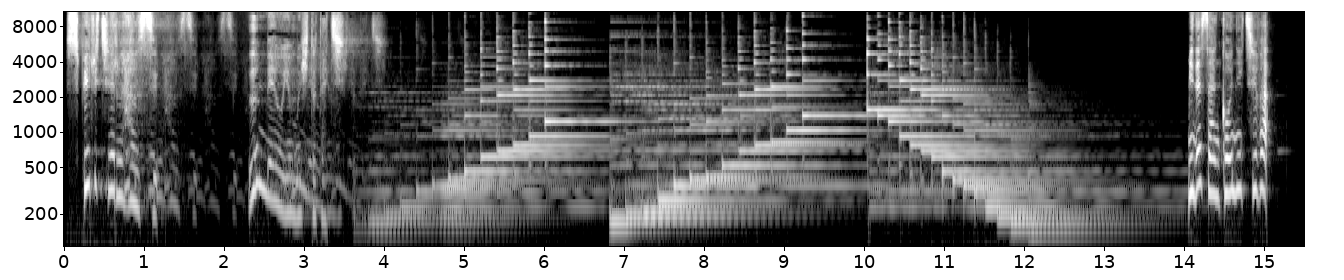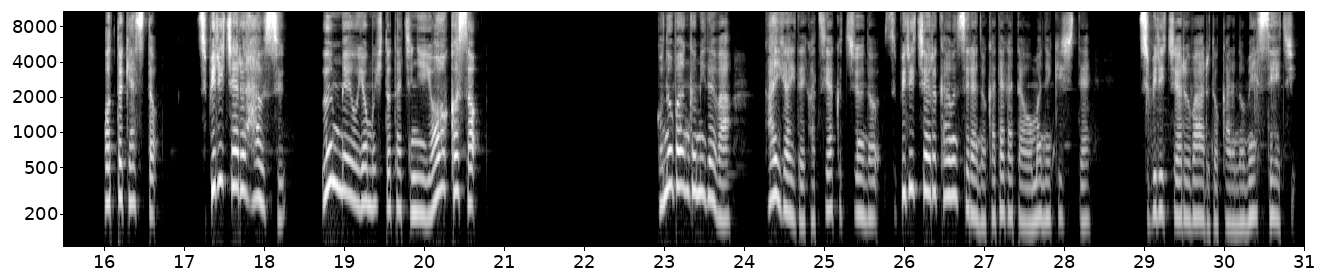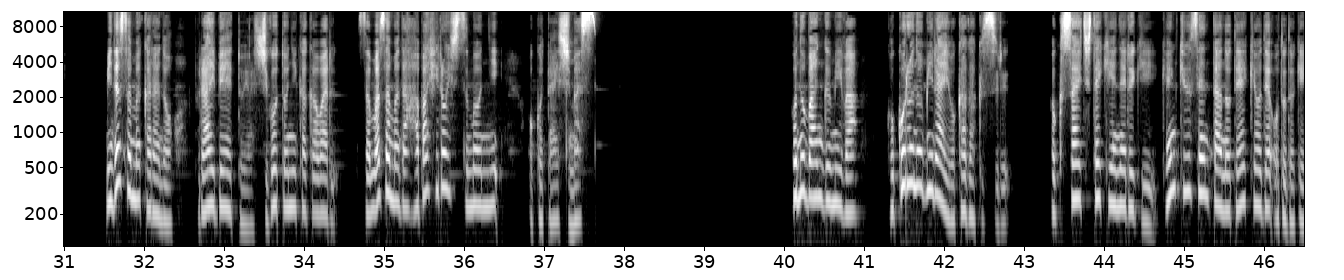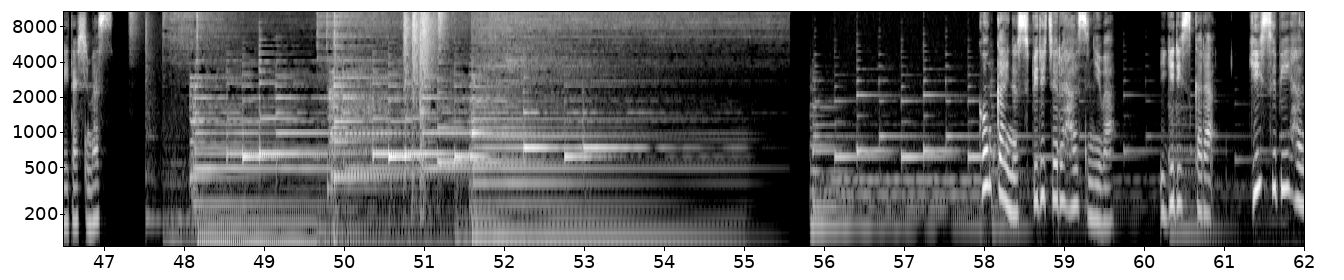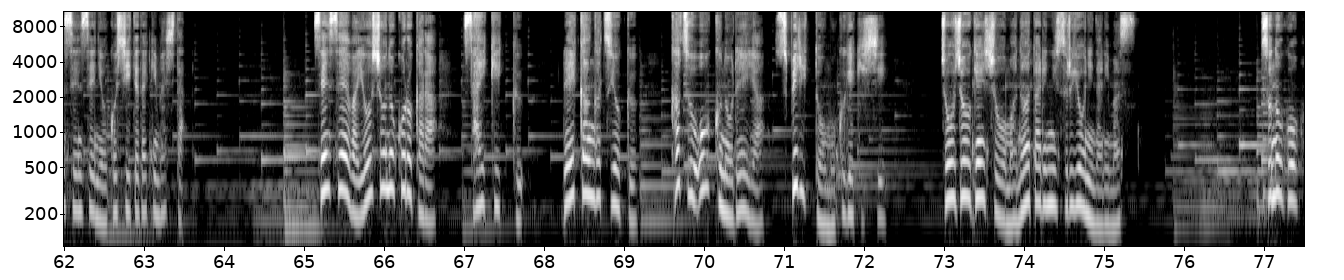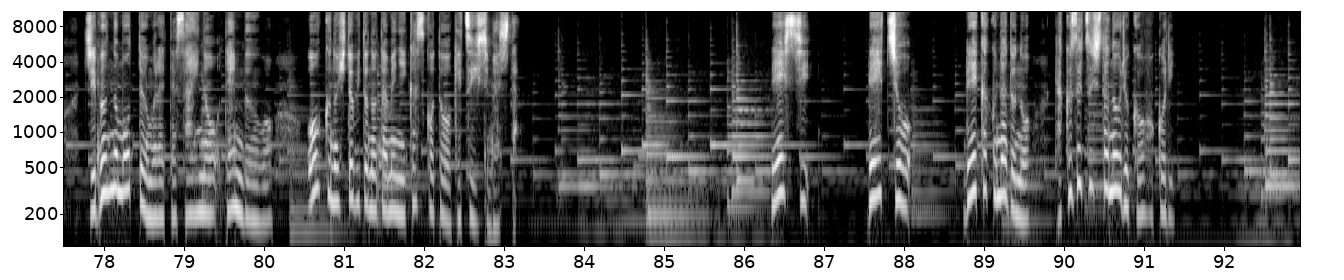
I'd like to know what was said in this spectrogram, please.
スピリチュアルハウス運命を読む人たち。皆さんこんにちは。ポッドキャストスピリチュアルハウス運命を読む人たちにようこそ。この番組では海外で活躍中のスピリチュアルカウンセラーの方々をお招きしてスピリチュアルワールドからのメッセージ、皆様からのプライベートや仕事に関わる様々な幅広い質問にお答えします。この番組は心の未来を科学する国際知的エネルギー研究センターの提供でお届けいたします。今回のスピリチュアルハウスにはイギリスからキース・ビーハン先生にお越しいただきました。先生は幼少の頃からサイキック霊感が強く数多くの霊やスピリットを目撃し超常現象を目の当たりにするようになります。その後自分の持って生まれた才能天分を多くの人々のために生かすことを決意しました。霊視霊長霊覚などの卓絶した能力を誇り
